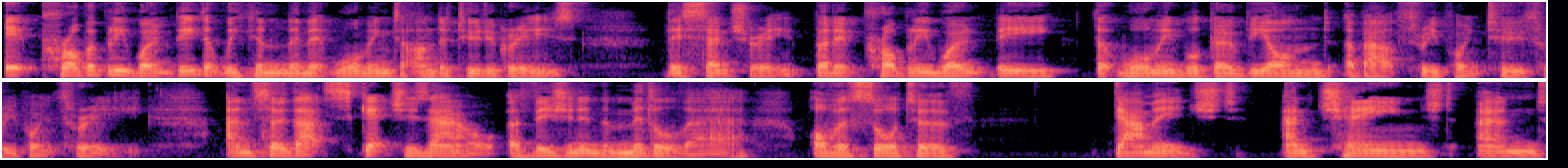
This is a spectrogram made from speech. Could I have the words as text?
It probably won't be that we can limit warming to under two degrees this century, but it probably won't be that warming will go beyond about 3.2, 3.3. And so that sketches out a vision in the middle there of a sort of damaged and changed and,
